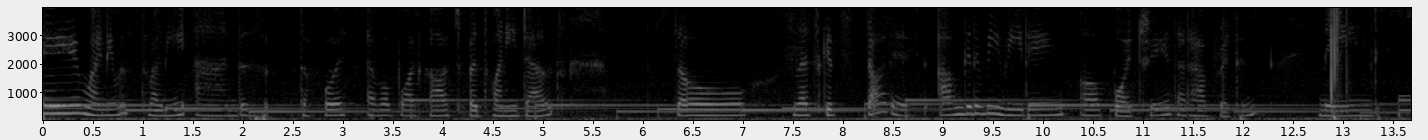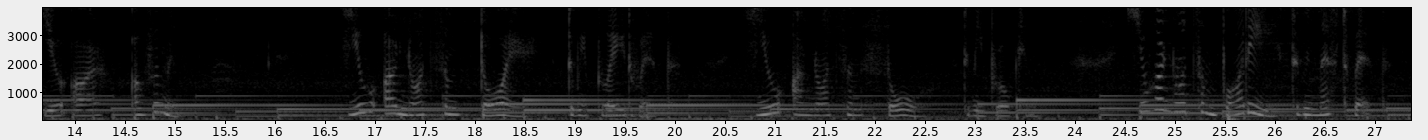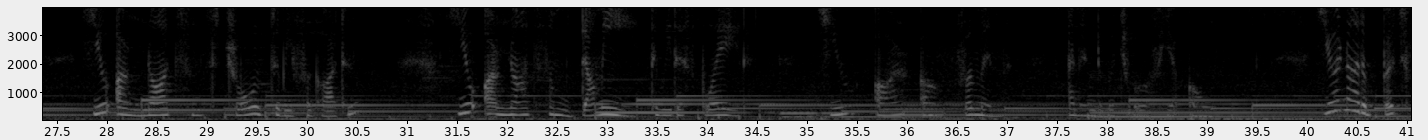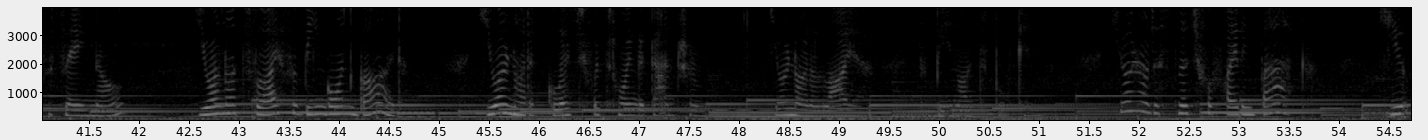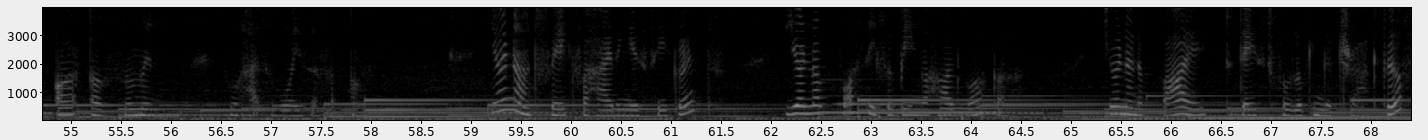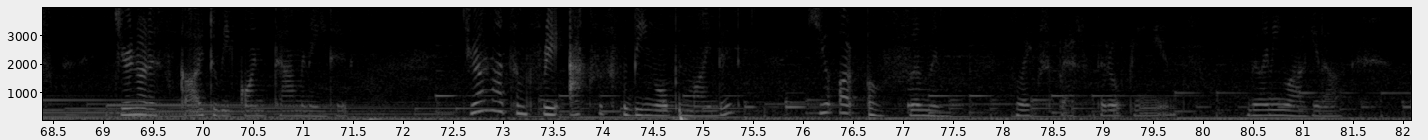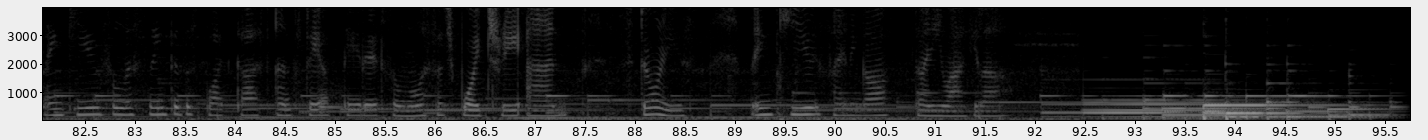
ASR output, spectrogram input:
my name is Dhwani, and this is the first ever podcast for Dhwani Tells. So, let's get started. I'm gonna be reading a poetry that I have written named You Are a Woman. You are not some toy to be played with, you are not some soul to be broken, you are not some body to be messed with. You are not some stroll to be forgotten. You are not some dummy to be displayed. You are a woman, an individual of your own. You are not a bitch for saying no. You are not sly for being on guard. You are not a glitch for throwing a tantrum. You are not a liar for being outspoken. You are not a snitch for fighting back. You are a woman who has a voice of her own. You're not fake for hiding your secrets. You're not bossy for being a hard worker. You're not a pie to taste for looking attractive. You're not a sky to be contaminated. You're not some free access for being open minded. You are a woman who expresses her opinions. Waghela. Thank you for listening to this podcast and stay updated for more such poetry and stories. Thank you. Signing off, Dhwani Waghela.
